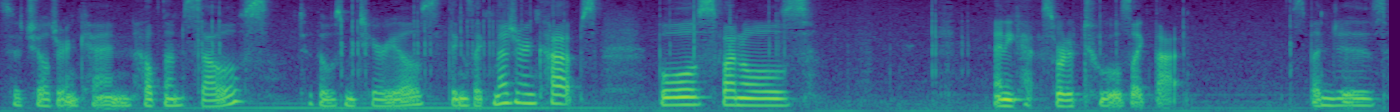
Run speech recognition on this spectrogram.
So children can help themselves to those materials. Things like measuring cups, bowls, funnels, any sort of tools like that. Sponges.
